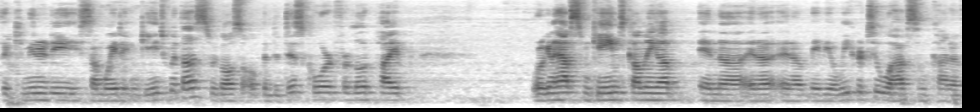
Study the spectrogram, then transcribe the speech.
the community some way to engage with us. We've also opened a Discord for LoadPipe. We're gonna have some games coming up in a, in a, in a maybe a week or two. We'll have some kind of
